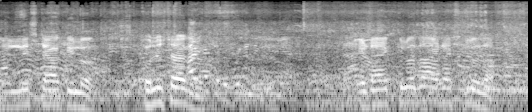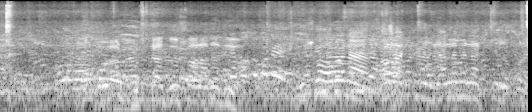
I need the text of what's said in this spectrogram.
চল্লিশ টাকা কিলো। চল্লিশ টাকা কিলো। এটা এক কিলো দাও এটা এক কিলো দাও। আর দুশো আলাদা দিও। হবে না সব এক কিলো জানাবে না কিলো করে।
